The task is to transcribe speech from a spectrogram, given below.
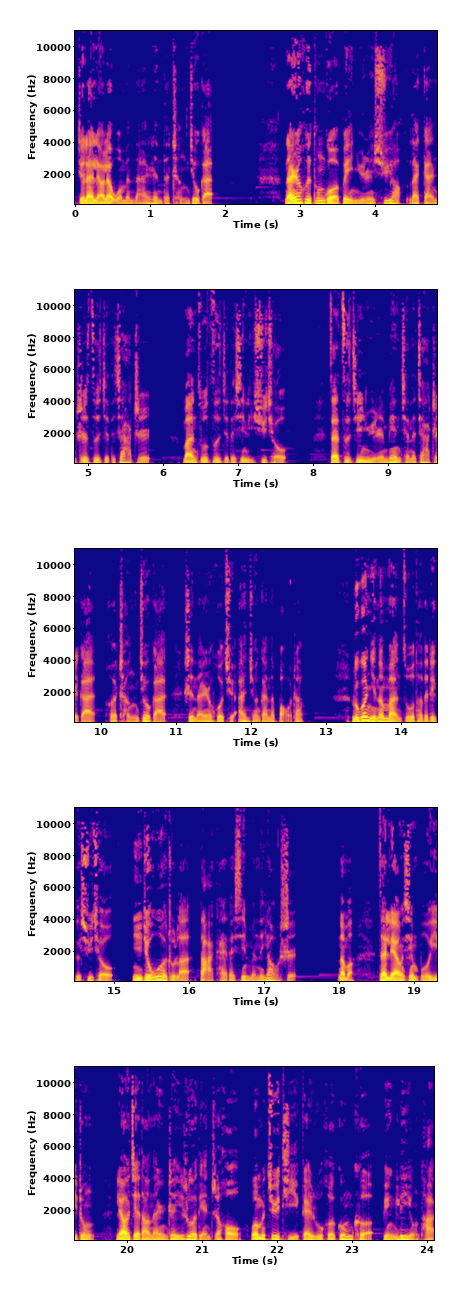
就来聊聊我们男人的成就感。男人会通过被女人需要来感知自己的价值，满足自己的心理需求。在自己女人面前的价值感和成就感是男人获取安全感的保障。如果你能满足他的这个需求，你就握住了打开他心门的钥匙。那么，在两性博弈中，了解到男人这一弱点之后，我们具体该如何攻克并利用它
